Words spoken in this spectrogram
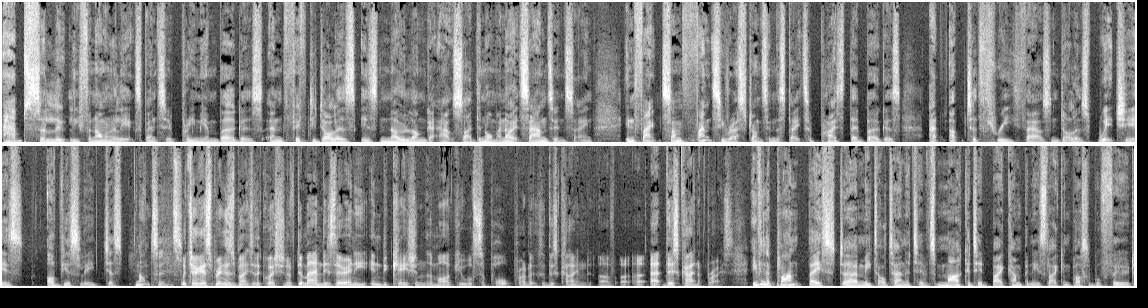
absolutely phenomenally expensive premium burgers, and $50 is no longer outside the norm. I know it sounds insane. In fact, some fancy restaurants in the States have priced their burgers at up to $3,000, which is obviously just nonsense. Which I guess brings us back to the question of demand. Is there any indication that the market will support products of this kind of uh, uh, at this kind of price? Even the plant-based uh, meat alternatives marketed by companies like Impossible Food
